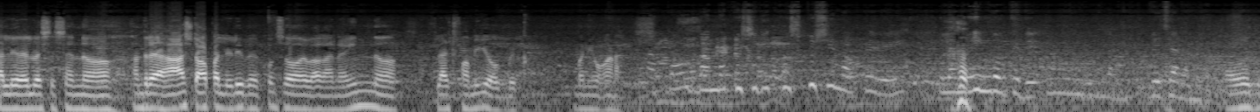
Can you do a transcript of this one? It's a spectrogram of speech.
ಅಲ್ಲಿ ರೈಲ್ವೆ ಸ್ಟೇಷನ್ ಅಂದರೆ ಆ ಸ್ಟಾಪಲ್ಲಿ ಇಳಿಬೇಕು. ಸೊ ಇವಾಗ ನೈನ್ ಪ್ಲ್ಯಾಟ್ಫಾರ್ಮಿಗೆ ಹೋಗ್ಬೇಕು. ಬನ್ನಿ ಹೋಗೋಣ. ಹೌದು.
